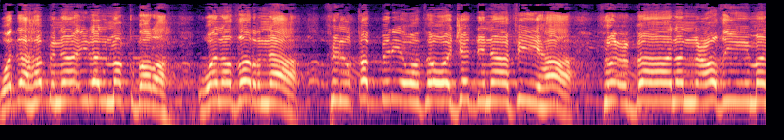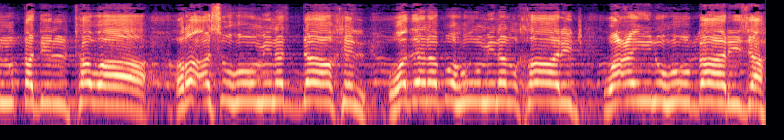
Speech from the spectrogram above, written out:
وذهبنا إلى المقبرة ونظرنا في القبر فوجدنا فيها ثعبانا عظيما قد التوى. رأسه من الداخل وذنبه من الخارج وعينه بارزة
